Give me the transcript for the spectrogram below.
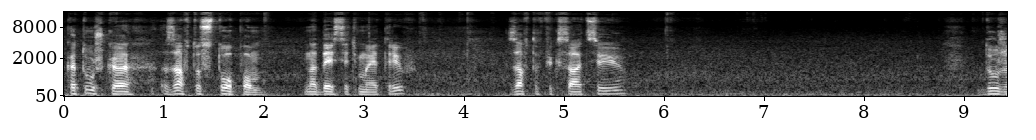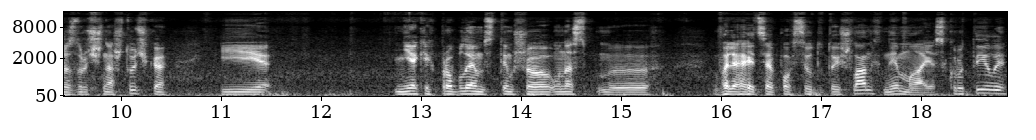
катушка з автостопом на 10 метрів, з автофіксацією. Дуже зручна штучка і ніяких проблем з тим, що у нас е, валяється повсюду той шланг, немає. Скрутили,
